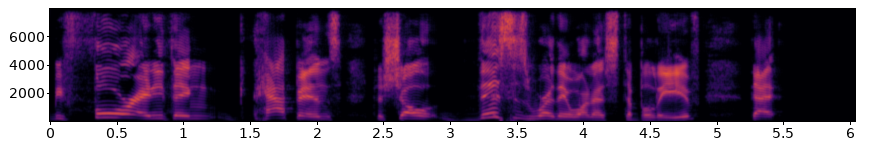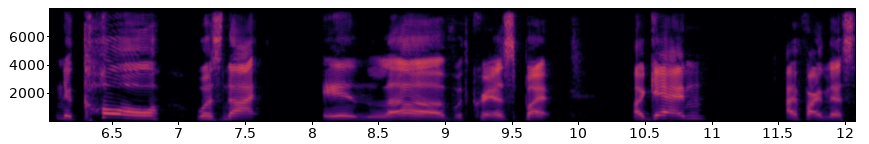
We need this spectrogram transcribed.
before anything happens to show this is where they want us to believe that Nichol was not in love with Chris. But again, I find this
